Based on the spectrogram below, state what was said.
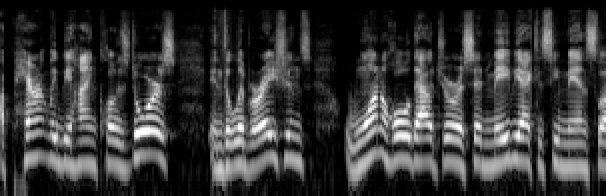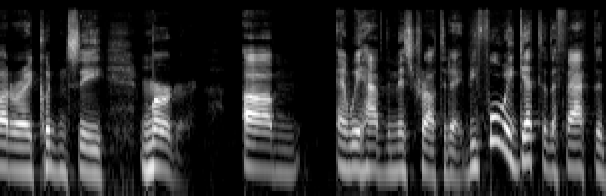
Apparently, behind closed doors in deliberations, one holdout juror said, maybe I could see manslaughter, I couldn't see murder. Um, and we have the mistrial today. Before we get to the fact that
